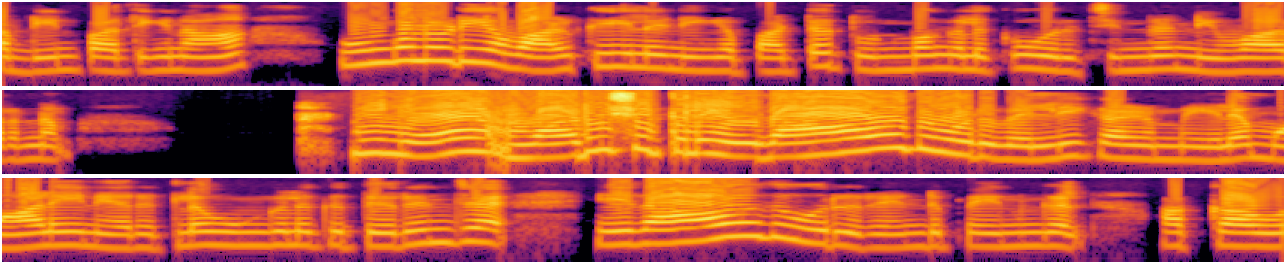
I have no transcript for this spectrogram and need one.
அப்படின்னு பாத்தீங்கன்னா உங்களுடைய வாழ்க்கையில நீங்க பட்ட துன்பங்களுக்கு ஒரு சின்ன நிவாரணம். நீங்க வருஷத்துல ஏதாவது ஒரு வெள்ளிக்கிழமையில மாலை நேரத்துல உங்களுக்கு தெரிஞ்ச ஏதாவது ஒரு ரெண்டு பெண்கள் அக்காவோ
